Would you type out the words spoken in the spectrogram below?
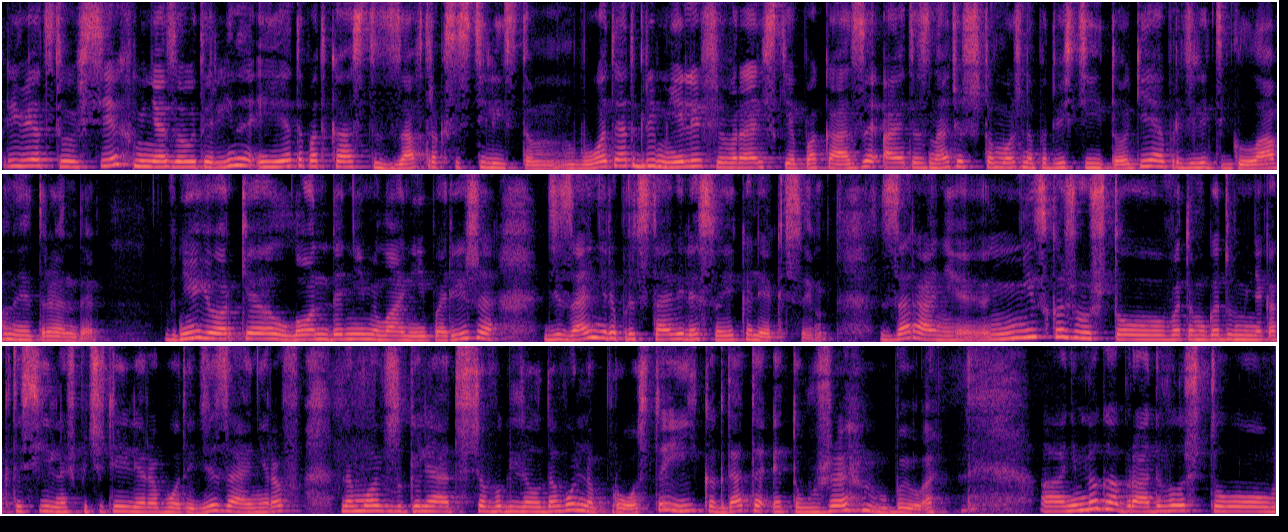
Приветствую всех, меня зовут Ирина, и это подкаст «Завтрак со стилистом». Вот и отгремели февральские показы, а это значит, что можно подвести итоги и определить главные тренды. В Нью-Йорке, Лондоне, Милане и Париже дизайнеры представили свои коллекции. Заранее не скажу, что в этом году меня как-то сильно впечатлили работы дизайнеров. На мой взгляд, все выглядело довольно просто, и когда-то это уже было. А, немного обрадовало, что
